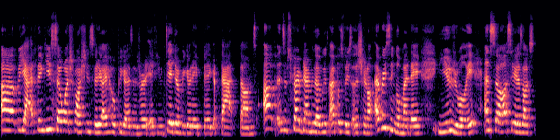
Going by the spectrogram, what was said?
Uh, but yeah, thank you so much for watching this video. I hope you guys enjoyed it. If you did, don't forget to give it a big fat thumbs up and subscribe down below because I post videos on this channel every single Monday, usually. And so I'll see you guys,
